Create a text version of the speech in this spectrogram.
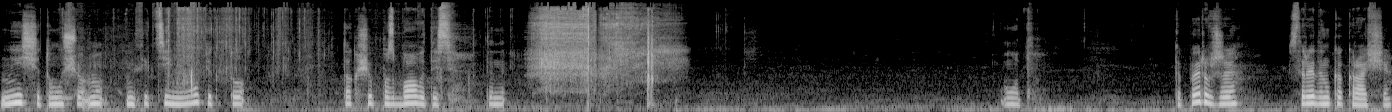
нижче, тому що ну, інфекційний опік, то так, щоб позбавитись, ти не. От. Тепер вже серединка краще.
